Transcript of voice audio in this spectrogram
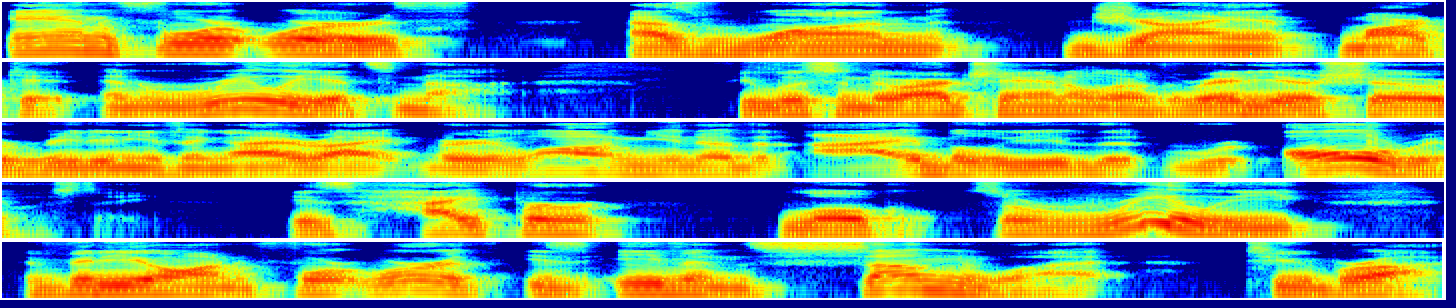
and Fort Worth as one giant market. And really, it's not. If you listen to our channel or the radio show or read anything I write very long, you know that I believe that all real estate is hyper local. So, really, a video on Fort Worth is even somewhat too broad.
